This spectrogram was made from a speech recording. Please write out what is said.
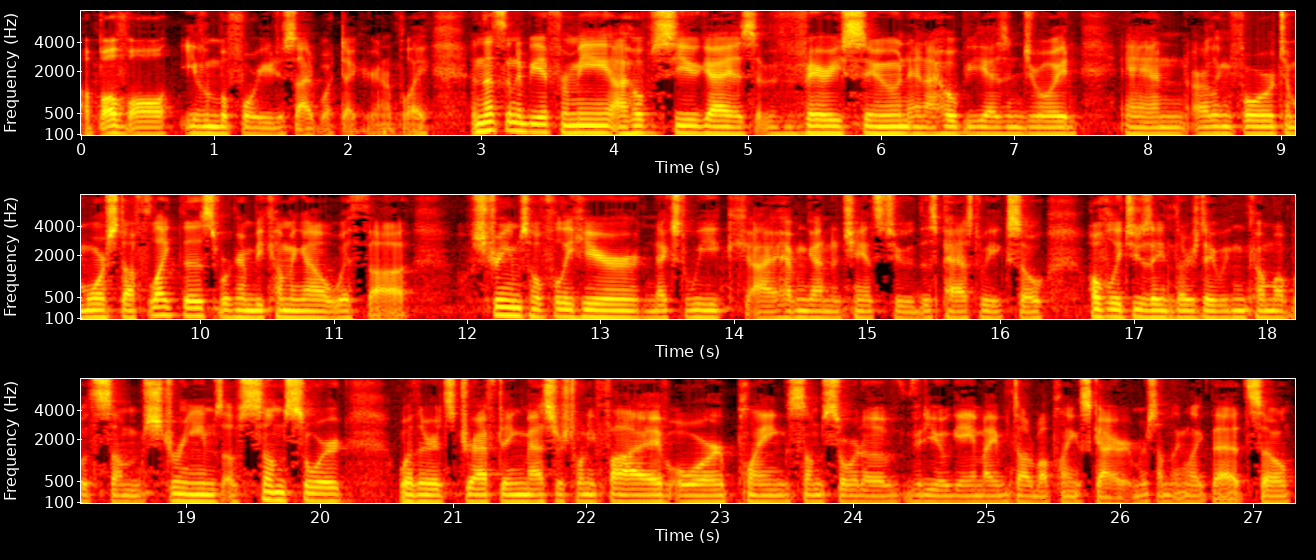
above all even before you decide what deck you're going to play and that's going to be it for me i hope to see you guys very soon and i hope you guys enjoyed and are looking forward to more stuff like this we're going to be coming out with uh, streams hopefully here next week. I haven't gotten a chance to this past week, so hopefully Tuesday and Thursday we can come up with some streams of some sort, whether it's drafting Masters 25 or playing some sort of video game. I even thought about playing Skyrim or something like that. So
